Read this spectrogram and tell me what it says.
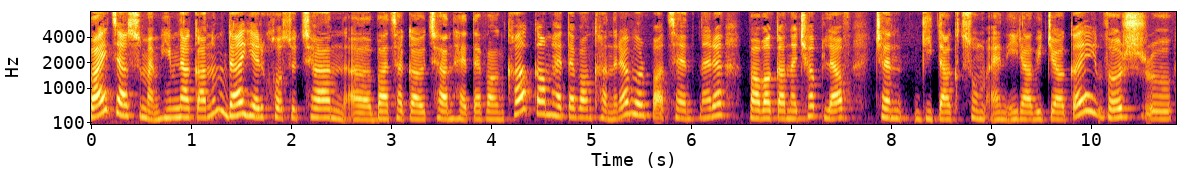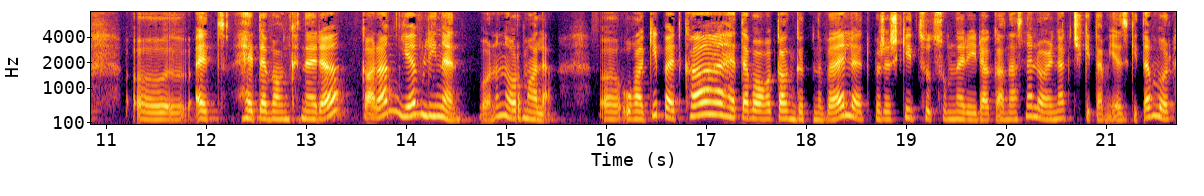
Բայց ասում եմ, հիմնականում դա երկխոսության բացակայության հետևանք է կամ հետևանք է նրա, որ պացիենտները բավականաչափ լավ չեն գիտակցում այն իրավիճակը, որ այդ հետևանքները կարան եւ լինեն, որը նորմալ է ուղակի պետքա հետևողական գտնվել, այդ բժշկի ցուցումները իրականացնել, օրինակ, չգիտեմ, ես գիտեմ, որ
